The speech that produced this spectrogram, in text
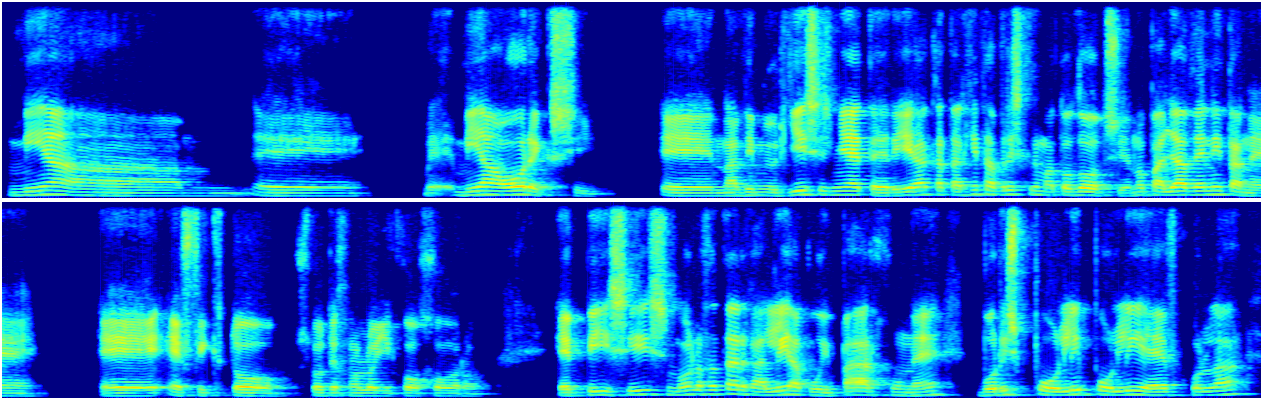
μία, ε, μία όρεξη ε, να δημιουργήσεις μια εταιρεία, καταρχήν θα βρεις χρηματοδότηση. Ενώ παλιά δεν ήταν ε, εφικτό στο τεχνολογικό χώρο. Επίσης, με όλα αυτά τα εργαλεία που υπάρχουν, μπορείς πολύ πολύ εύκολα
